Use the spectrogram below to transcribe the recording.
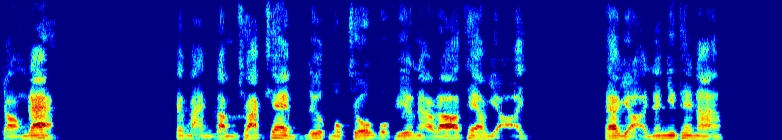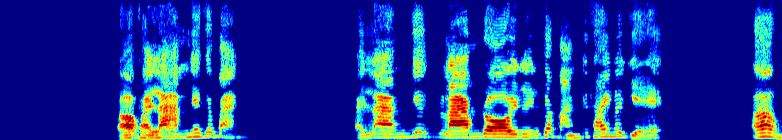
chọn ra. Các bạn tầm soát xem được một số cổ phiếu nào đó theo dõi theo dõi nó như thế nào. Đó, phải làm nhé các bạn. Phải làm chứ, làm rồi thì các bạn mới thấy nó dễ. Không?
